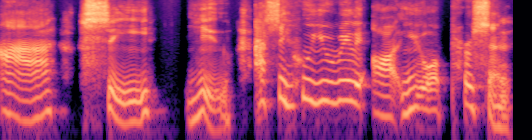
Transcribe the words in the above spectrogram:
I see you. I see who you really are. You're a person.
